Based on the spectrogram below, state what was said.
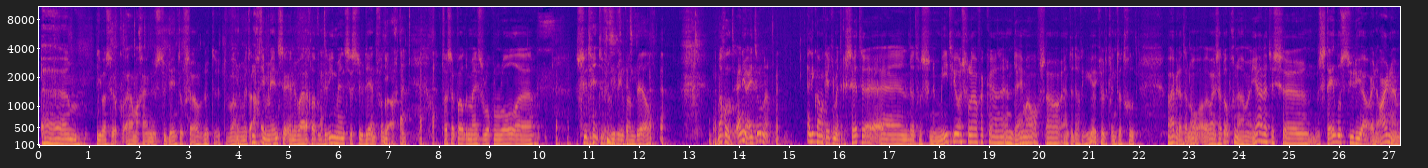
Ehm, die was ook helemaal geen student of zo. Dat, het woonde met 18 mensen en er waren geloof ik drie mensen student van de 18. Het was ook wel de meest rock'n'roll eh studentenverdieping van Delft. Maar goed, anyway, toen... En die kwam een keertje met de cassette. En dat was van de Meteors, geloof ik, eh, een demo of zo. En toen dacht ik, jeetje, wat klinkt dat goed. Waar, heb je dat dan op, waar is dat opgenomen? Ja, dat is eh, de Stable Studio in Arnhem.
